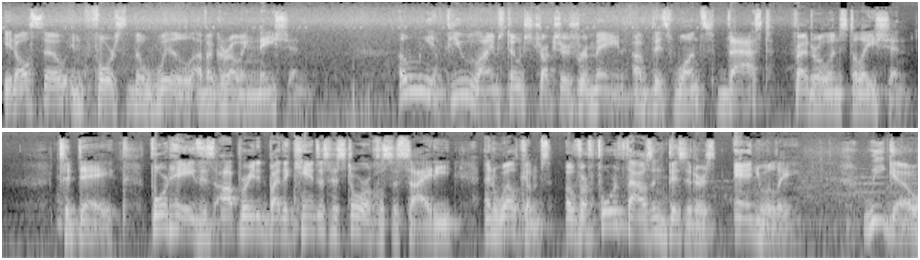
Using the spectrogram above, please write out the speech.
It also enforced the will of a growing nation. Only a few limestone structures remain of this once vast federal installation. Today, Fort Hays is operated by the Kansas Historical Society and welcomes over 4,000 visitors annually. We go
